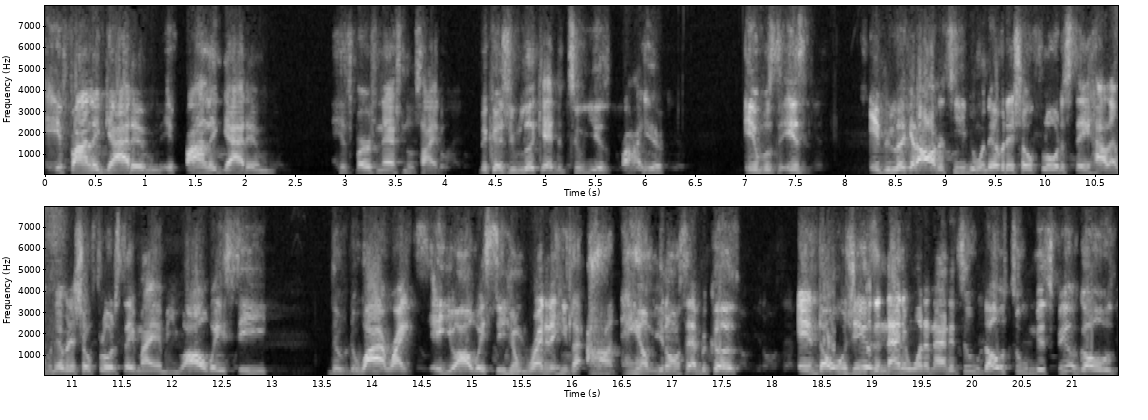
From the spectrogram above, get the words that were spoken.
it finally got him, it finally got him his first national title. Because you look at the two years prior, it was it's if you look at all the TV, whenever they show Florida State highlight, whenever they show Florida State Miami, you always see the, the wide rights, and you always see him running, and he's like, oh damn, you know what I'm saying? Because in those years in 91 and 92, those two missed field goals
